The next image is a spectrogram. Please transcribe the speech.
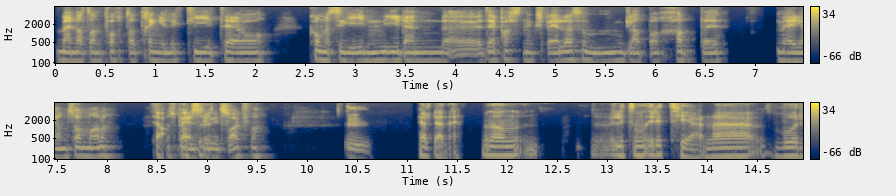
men at han fortsatt trenger litt tid til å komme seg inn i den, eh, det pasningsspillet som Gladbach hadde med Jan Sommer. da, Ja, og spille seg ut absolutt. bakfra. Mm. Helt enig. Men han litt sånn irriterende hvor,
